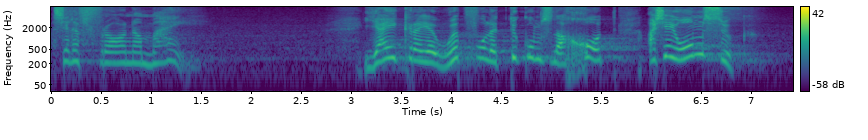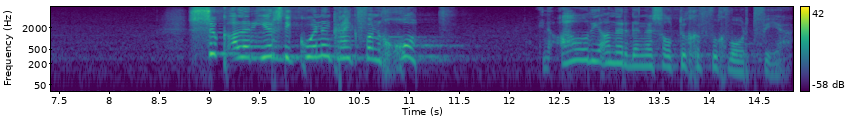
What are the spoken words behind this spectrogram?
As julle vra na my. Jy kry 'n hoopvolle toekoms na God as jy hom soek. Soek allereers die koninkryk van God en al die ander dinge sal toegevoeg word vir jou.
